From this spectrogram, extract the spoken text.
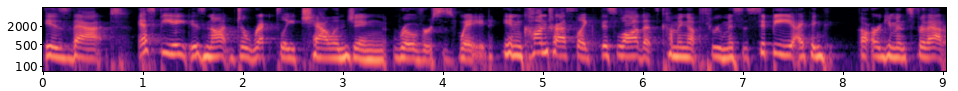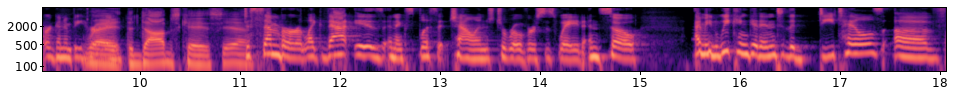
is that SB 8 is not directly challenging Roe versus Wade. In contrast, like this law that's coming up through Mississippi, I think the arguments for that are going to be heard Right. The Dobbs case. Yeah. December, like that is an explicit challenge to Roe versus Wade. And so, I mean, we can get into the details of,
